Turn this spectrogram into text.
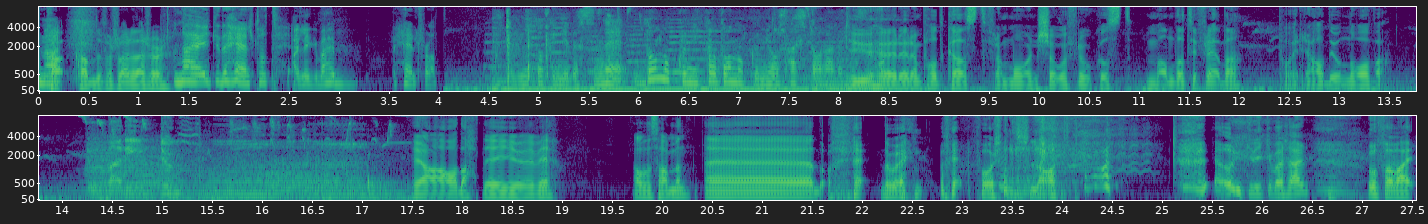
Ka kan du forsvare deg sjøl? Nei, ikke i det hele tatt. Jeg legger meg helt flat. Du hører en podkast fra morgenshow og frokost mandag til fredag på Radio Nova. Ja da, det gjør vi. Alle sammen. Eh, nå- jeg får sånn slag på meg. Jeg orker ikke meg sjæl. Uff a meg.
